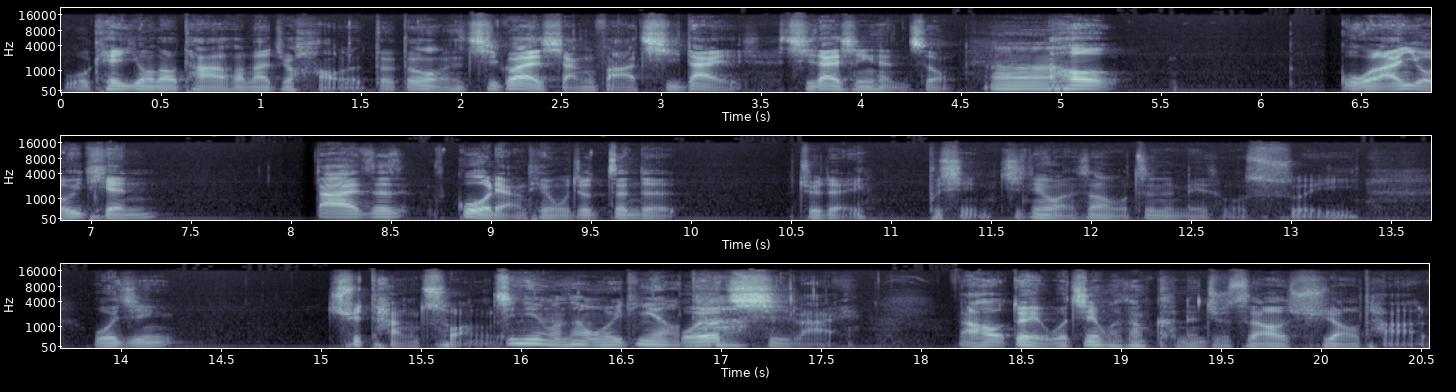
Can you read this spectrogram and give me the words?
我可以用到它的话，那就好了。都都有很奇怪的想法，期待期待心很重。嗯，然后果然有一天，大概这过两天，我就真的觉得，哎、不行，今天晚上我真的没什么睡意，我已经去躺床了，今天晚上我一定要我又起来，然后对我今天晚上可能就是要需要它了，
